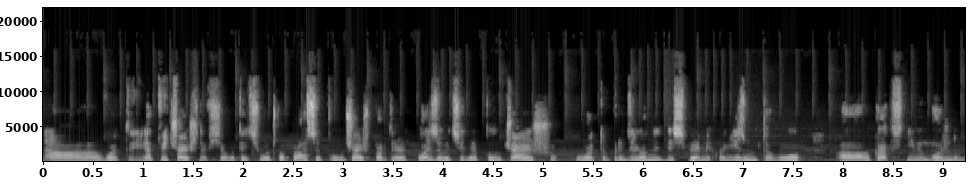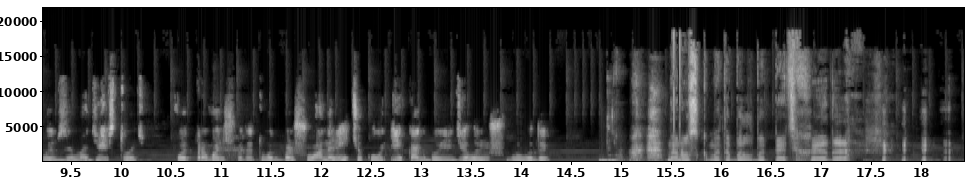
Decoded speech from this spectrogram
А, вот, и отвечаешь на все вот эти вот вопросы, получаешь портрет пользователя, получаешь вот определенный для себя механизм того, а, как с ними можно будет взаимодействовать. Вот, проводишь вот эту вот большую аналитику и как бы и делаешь выводы. На русском это было бы 5Х, да?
